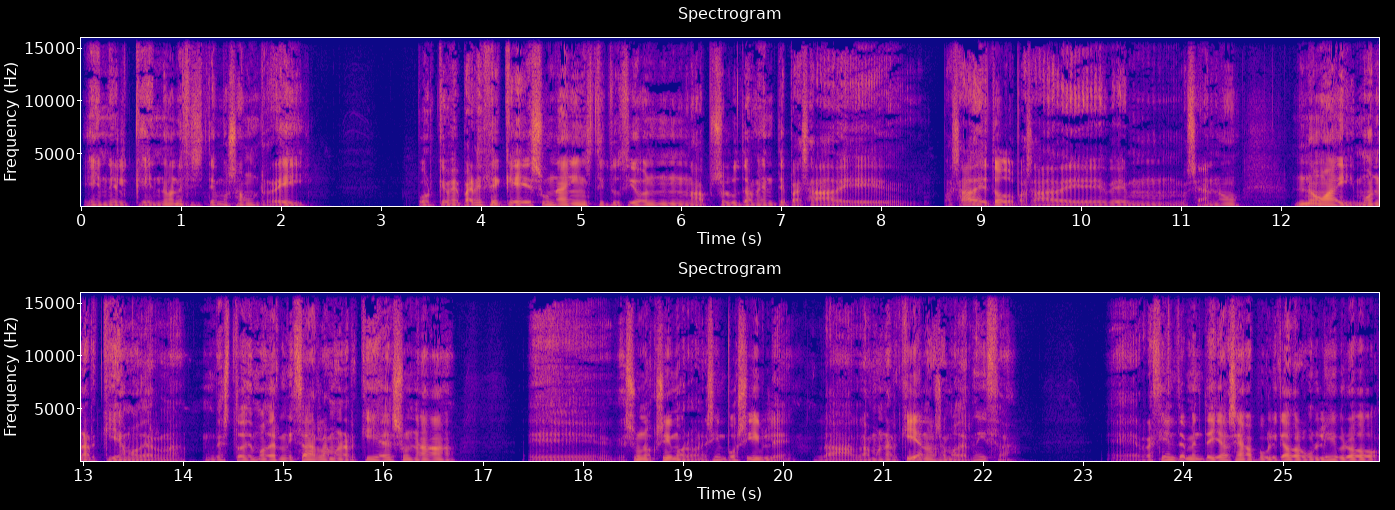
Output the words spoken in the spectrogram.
en el que no necesitemos a un rey, porque me parece que es una institución absolutamente pasada de pasada de todo, pasada de, de o sea, no no hay monarquía moderna. Esto de modernizar la monarquía es una eh, es un oxímoron, es imposible. La, monarquía no se moderniza. Eh, recientemente ya se ha publicado algún libro,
